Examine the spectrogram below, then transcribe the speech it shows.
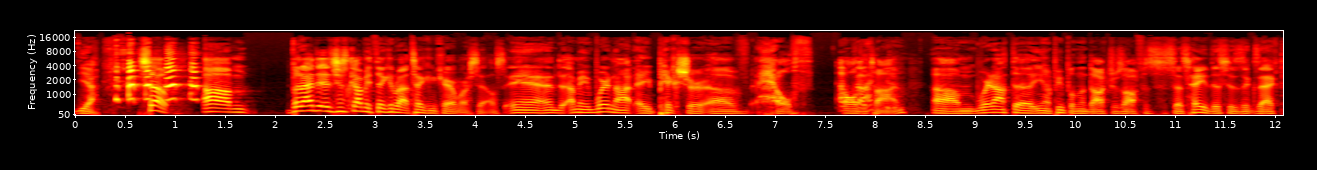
yeah. So, um, but I, it just got me thinking about taking care of ourselves. And I mean, we're not a picture of health Oh, all the time. Um, we're not the you know people in the doctor's office that says, "Hey, this is exact."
